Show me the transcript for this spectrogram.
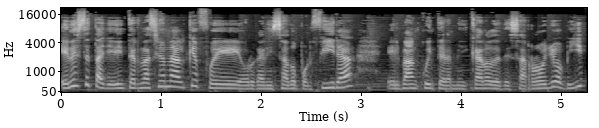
En este taller internacional que fue organizado por FIRA, el Banco Interamericano de Desarrollo, BID,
